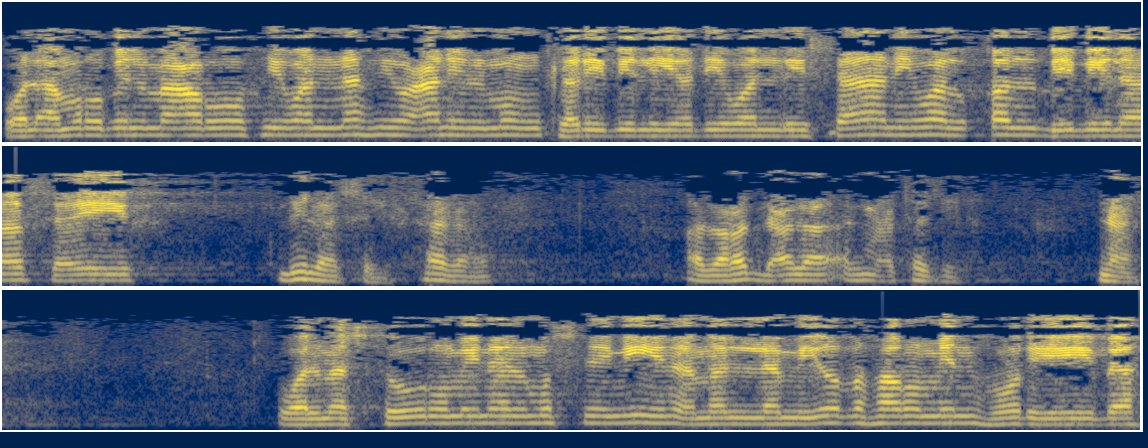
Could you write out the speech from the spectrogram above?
والأمر بالمعروف والنهي عن المنكر باليد واللسان والقلب بلا سيف. بلا سيف. هذا هو. هذا رد على المعتزلة. نعم. والمستور من المسلمين من لم يظهر منه ريبة.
